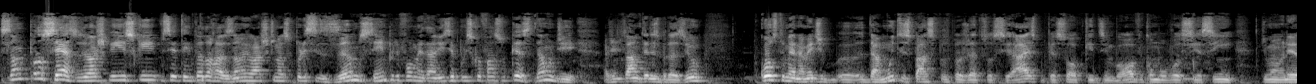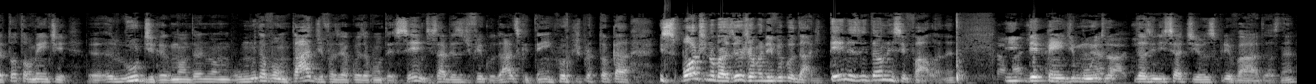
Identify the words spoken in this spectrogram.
são processos, eu acho que é isso que você tem toda a razão, eu acho que nós precisamos sempre fomentar isso, é por isso que eu faço questão de. A gente lá no Tênis Brasil costumeiramente uh, dá muito espaço para os projetos sociais, para o pessoal que desenvolve, como você, assim, de uma maneira totalmente uh, lúdica, com muita vontade de fazer a coisa acontecer, a gente sabe as dificuldades que tem hoje para tocar. Esporte no Brasil chama dificuldade, tênis então nem se fala, né? E depende muito é das iniciativas privadas, né?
